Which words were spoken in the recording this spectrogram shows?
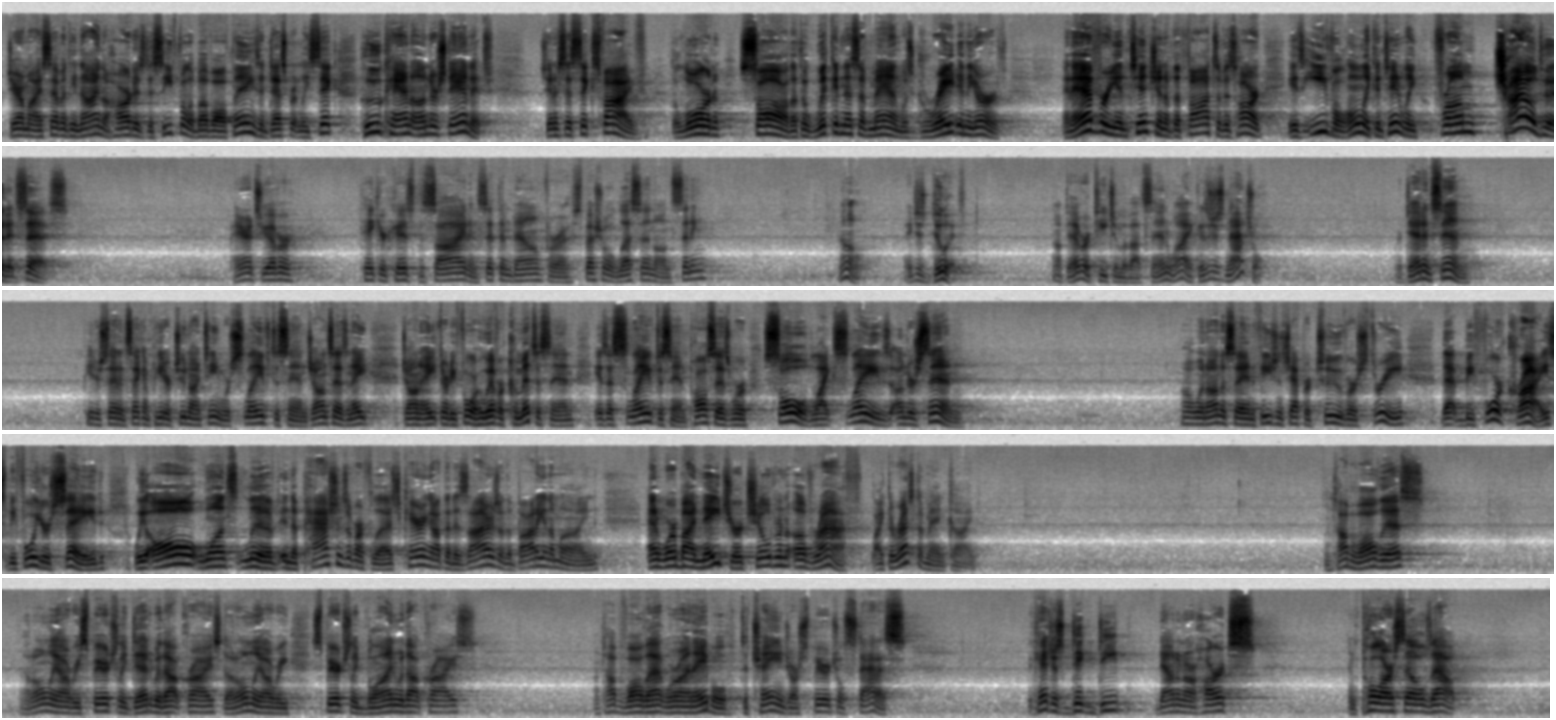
Jeremiah 79 the heart is deceitful above all things and desperately sick. Who can understand it? Genesis 6 5 the Lord saw that the wickedness of man was great in the earth, and every intention of the thoughts of his heart is evil only continually from childhood, it says. Parents, you ever take your kids to the side and sit them down for a special lesson on sinning? No, they just do it. Don't have to ever teach them about sin. Why? Because it's just natural. We're dead in sin. Peter said in 2 Peter 2:19, we're slaves to sin. John says in 8, John 8:34, whoever commits a sin is a slave to sin. Paul says we're sold like slaves under sin. Paul went on to say in Ephesians chapter 2, verse 3, that before Christ, before you're saved, we all once lived in the passions of our flesh, carrying out the desires of the body and the mind, and were by nature children of wrath, like the rest of mankind. On top of all this, not only are we spiritually dead without Christ, not only are we spiritually blind without Christ, on top of all that, we're unable to change our spiritual status. We can't just dig deep down in our hearts and pull ourselves out.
